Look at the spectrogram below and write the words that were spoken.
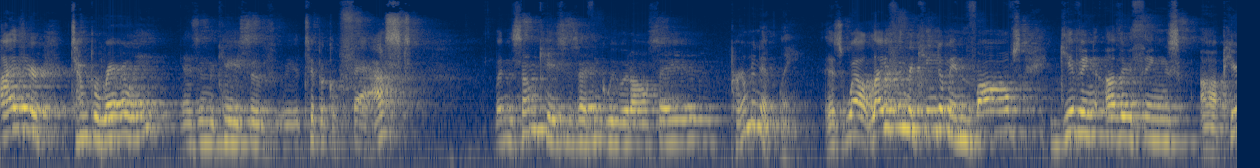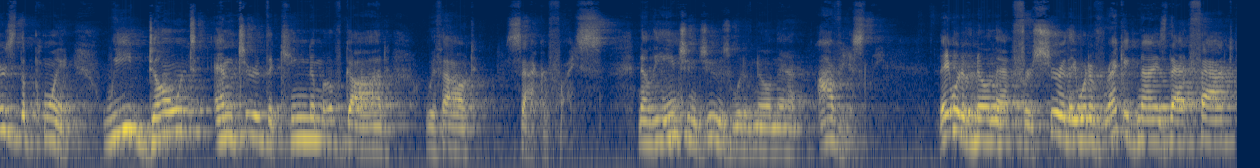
either temporarily, as in the case of a typical fast, but in some cases, I think we would all say permanently as well. Life in the kingdom involves giving other things up. Here's the point we don't enter the kingdom of God without sacrifice. Now, the ancient Jews would have known that, obviously. They would have known that for sure. They would have recognized that fact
